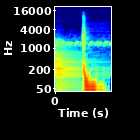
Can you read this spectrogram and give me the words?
Mm-hmm.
